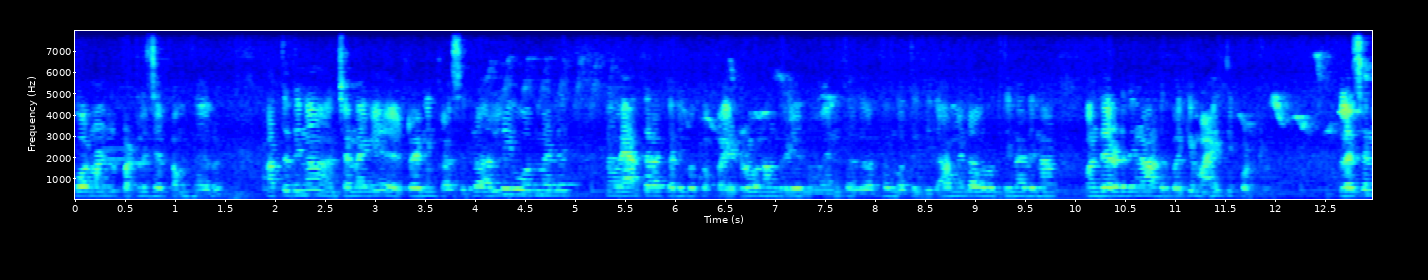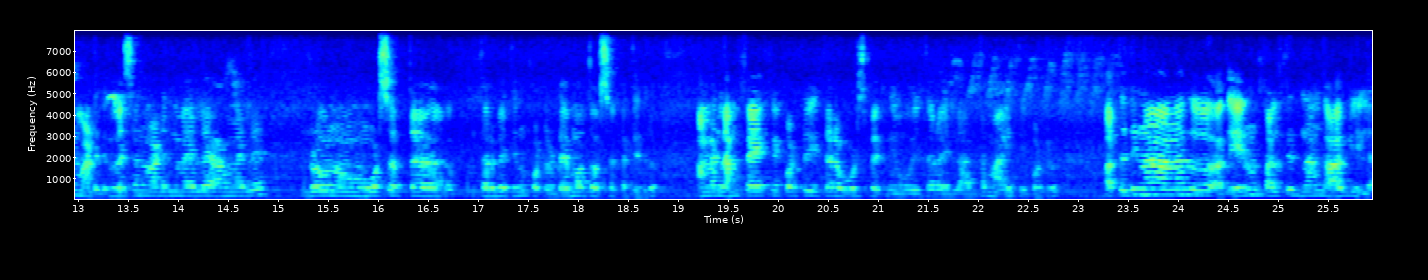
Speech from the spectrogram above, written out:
ಫೋರ್ಮಂಡಲ್ ಫರ್ಟಿಲೈಸರ್ ಕಂಪ್ನಿಯವರು ಹತ್ತು ದಿನ ಚೆನ್ನಾಗಿ ಟ್ರೈನಿಂಗ್ ಕಳಿಸಿದ್ರು. ಅಲ್ಲಿ ಹೋದ್ಮೇಲೆ ನಾವು ಯಾವ ಥರ ಕಲಿಬೇಕಪ್ಪ ಈ ಡ್ರೋನ್ ಅಂದರೆ ಏನು ಎಂಥದ್ದು ಅಂತ ಗೊತ್ತಿದ್ದಿಲ್ಲ. ಆಮೇಲೆ ಅವರು ದಿನ ದಿನ ಒಂದೆರಡು ದಿನ ಅದ್ರ ಬಗ್ಗೆ ಮಾಹಿತಿ ಕೊಟ್ಟರು ಲೆಸನ್ ಮಾಡಿದ್ರು ಲೆಸನ್ ಮಾಡಿದ ಮೇಲೆ ಆಮೇಲೆ ಡ್ರೋನ್ ಓಡಿಸೋ ತರಬೇತಿನೂ ಕೊಟ್ಟರು. ಡೆಮೋ ತೋರ್ಸಕತ್ತಿದ್ರು. ಆಮೇಲೆ ನಮ್ಮ ಕೈಯಕ್ಕೆ ಕೊಟ್ಟು ಈ ಥರ ಓಡಿಸ್ಬೇಕು ನೀವು, ಈ ಥರ ಇಲ್ಲ ಅಂತ ಮಾಹಿತಿ ಕೊಟ್ಟರು ಹತ್ತು ದಿನ ಅನ್ನೋದು ಅದೇನು ಕಲ್ತಿದ್ದಂಗೆ ಆಗಲಿಲ್ಲ.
